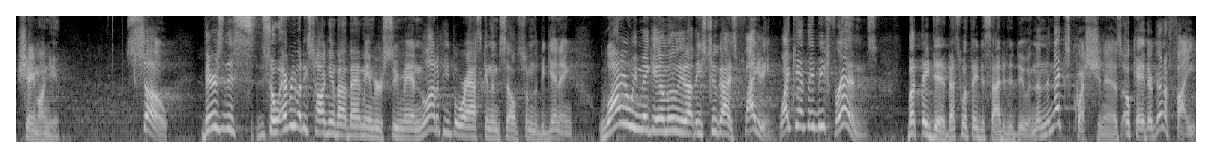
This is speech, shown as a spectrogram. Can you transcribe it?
shame on you. So, there's this, so everybody's talking about Batman vs. Superman, a lot of people were asking themselves from the beginning, why are we making a movie about these two guys fighting? Why can't they be friends? But they did. That's what they decided to do. And then the next question is okay, they're going to fight.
